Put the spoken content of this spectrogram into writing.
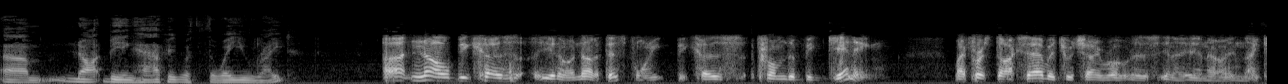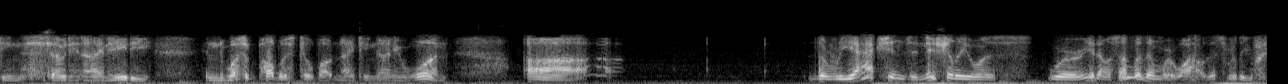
um, not being happy with the way you write? Uh, no, because you know, not at this point. Because from the beginning, my first Doc Savage, which I wrote is in a, in, a, in 1979, 80, and wasn't published till about 1991. Uh, the reactions initially was were you know some of them were wow this really was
